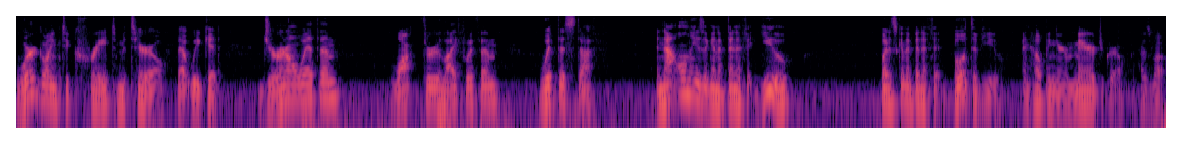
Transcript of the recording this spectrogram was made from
we're going to create material that we could journal with them, walk through life with them with this stuff. And not only is it going to benefit you, but it's going to benefit both of you and helping your marriage grow as well,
